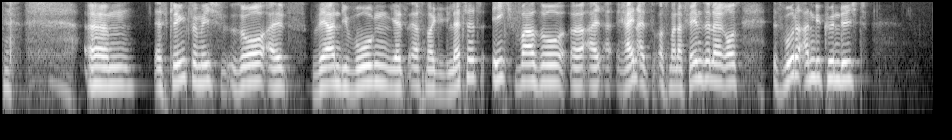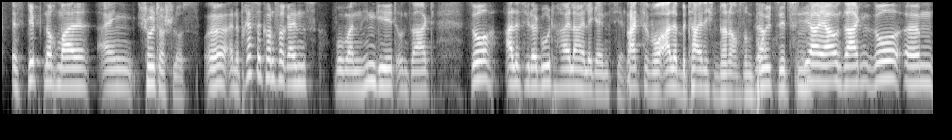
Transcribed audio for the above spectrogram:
Ähm, es klingt für mich so, als wären die Wogen jetzt erstmal geglättet. Ich war so äh, rein als aus meiner Fanseele heraus. Es wurde angekündigt, es gibt noch mal einen Schulterschluss, äh, eine Pressekonferenz, wo man hingeht und sagt, so alles wieder gut, heile heile Gänschen. Meinst du, wo alle Beteiligten dann auf so einem Pult sitzen? Ja, ja, und sagen so, ähm,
